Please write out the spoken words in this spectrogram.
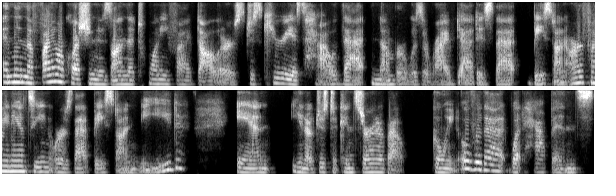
And then the final question is on the $25. Just curious how that number was arrived at. Is that based on our financing or is that based on need? And, you know, just a concern about going over that, what happens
